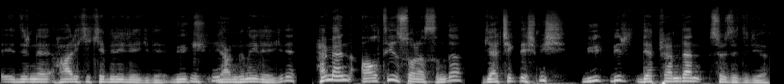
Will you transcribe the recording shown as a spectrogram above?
Edirne Hariki Kebiri ile ilgili, büyük yangını ile ilgili. Hemen 6 yıl sonrasında gerçekleşmiş büyük bir depremden söz ediliyor.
